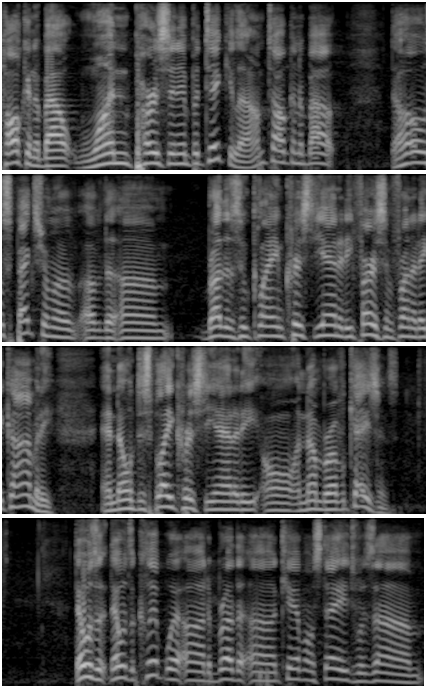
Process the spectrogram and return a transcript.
talking about one person in particular. I'm talking about the whole spectrum of, of the um, brothers who claim Christianity first in front of their comedy and don't display Christianity on a number of occasions. There was a there was a clip where uh, the brother uh, Kev on stage was um,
